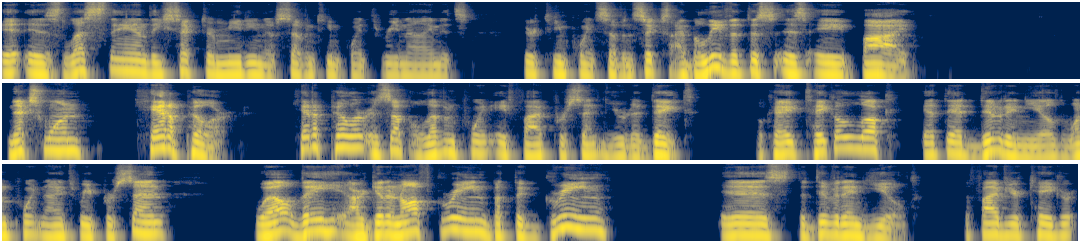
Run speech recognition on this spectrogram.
It is less than the sector median of 17.39. It's 13.76. I believe that this is a buy. Next one, Caterpillar. Caterpillar is up 11.85% year to date. Okay, take a look at that dividend yield, 1.93%. Well, they are getting off green, but the green is the dividend yield. The five year CAGR,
